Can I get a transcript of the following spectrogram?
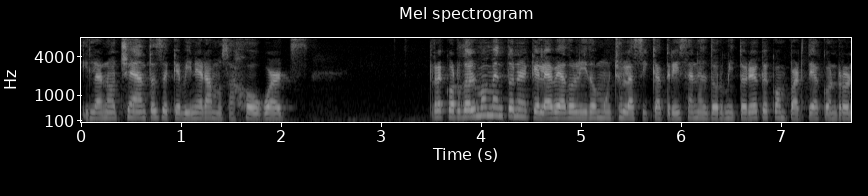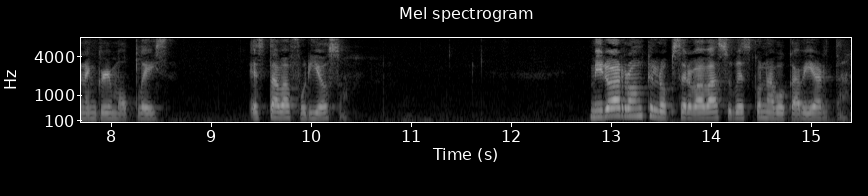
y la noche antes de que viniéramos a Hogwarts. Recordó el momento en el que le había dolido mucho la cicatriz en el dormitorio que compartía con Ron en Grimmauld Place. Estaba furioso. Miró a Ron que lo observaba a su vez con la boca abierta.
